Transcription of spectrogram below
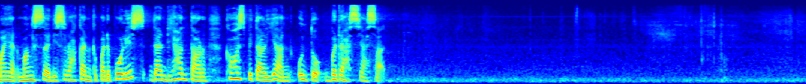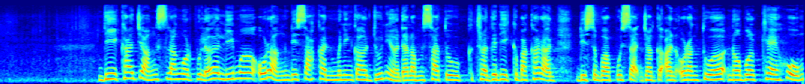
Mayat mangsa diserahkan kepada polis dan dihantar ke Hospital Yan untuk bedah siasat. Di Kajang, Selangor pula, lima orang disahkan meninggal dunia dalam satu tragedi kebakaran di sebuah pusat jagaan orang tua Noble Care Home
